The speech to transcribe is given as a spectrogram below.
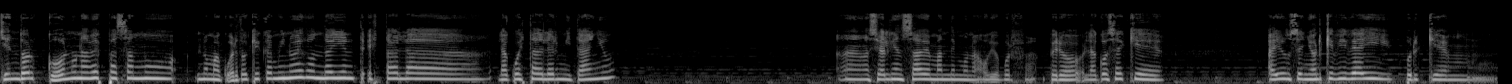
Yendo con una vez pasamos, no me acuerdo qué camino es, donde ahí está la, la cuesta del ermitaño. Ah, si alguien sabe, mándenme un audio, porfa. Pero la cosa es que hay un señor que vive ahí porque mm,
